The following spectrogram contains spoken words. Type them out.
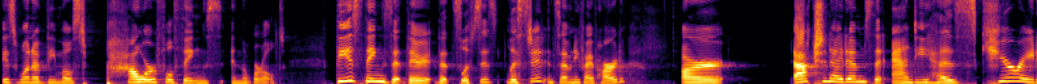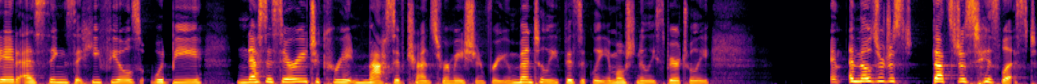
is one of the most powerful things in the world. These things that there that's listed listed in 75 hard are action items that Andy has curated as things that he feels would be necessary to create massive transformation for you mentally, physically, emotionally, spiritually. And, and those are just that's just his list.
